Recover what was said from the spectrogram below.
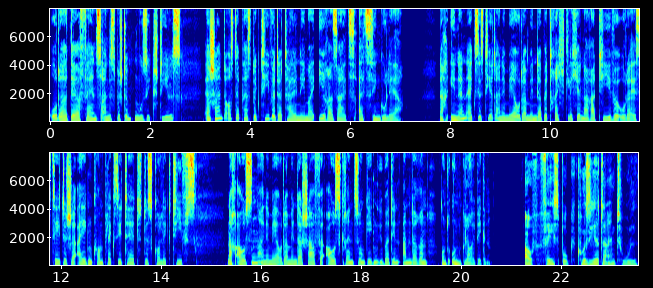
oder der Fans eines bestimmten Musikstils erscheint aus der Perspektive der Teilnehmer ihrerseits als singulär. Nach innen existiert eine mehr oder minder beträchtliche narrative oder ästhetische Eigenkomplexität des Kollektivs, nach außen eine mehr oder minder scharfe Ausgrenzung gegenüber den anderen und Ungläubigen. Auf Facebook kursierte ein Tool,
